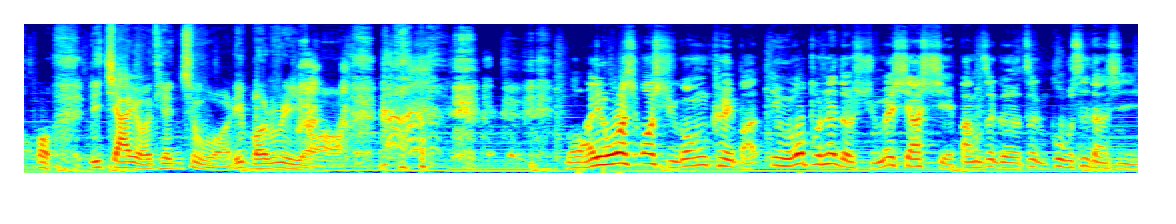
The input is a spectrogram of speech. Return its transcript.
你加油添醋哦，你不 real 哦。无啊，因为我我想讲可以把，因为我本来就想要写写帮这个这个故事，但是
